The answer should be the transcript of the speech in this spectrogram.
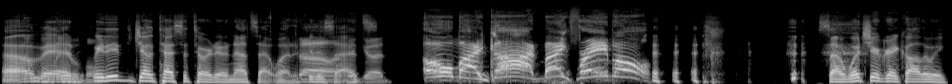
Oh man, we need Joe Tessitore to announce that one if Oh, that'd decides. good. Oh my God, Mike Vrabel. so, what's your great call of the week?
